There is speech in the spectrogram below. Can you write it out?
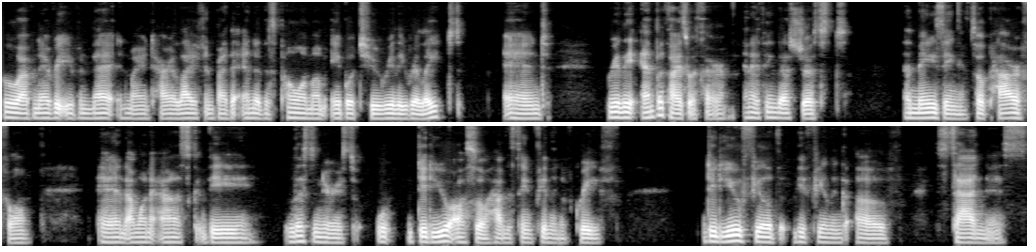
who I've never even met in my entire life. And by the end of this poem, I'm able to really relate and really empathize with her. And I think that's just amazing and so powerful. And I want to ask the listeners did you also have the same feeling of grief? Did you feel the feeling of sadness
